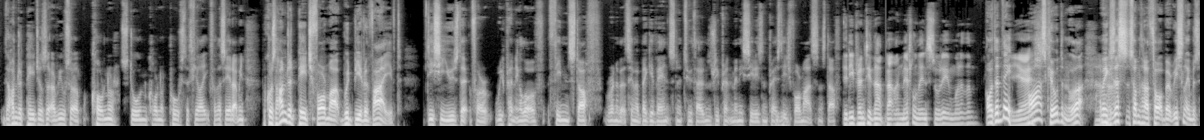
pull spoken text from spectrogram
The hundred pages are a real sort of cornerstone, corner post, if you like, for this era. I mean, of course, the hundred page format would be revived. DC used it for reprinting a lot of themed stuff, around about the time of big events in the 2000s, reprint miniseries and prestige Mm-hmm. formats and stuff. Did he printed that Batman Metal Men story in one of them? Oh, did they? Yeah. Oh, that's cool. Didn't know that. I mean, because Uh-huh. this is something I thought about recently was,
